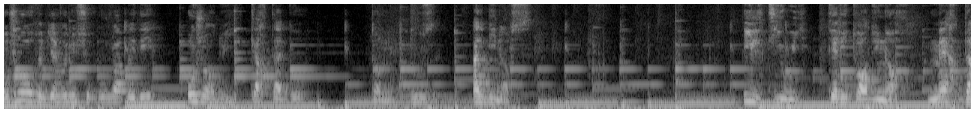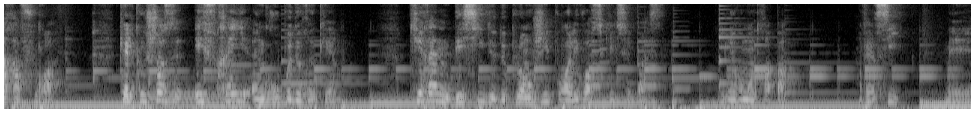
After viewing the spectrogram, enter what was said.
Bonjour et bienvenue sur Boulevard BD. Aujourd'hui, Carthago, tome 12, Albinos. Île Tiwi, territoire du Nord, mer d'Arafura. Quelque chose effraie un groupe de requins. Kiren décide de plonger pour aller voir ce qu'il se passe. Il ne remontera pas. Enfin si, mais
